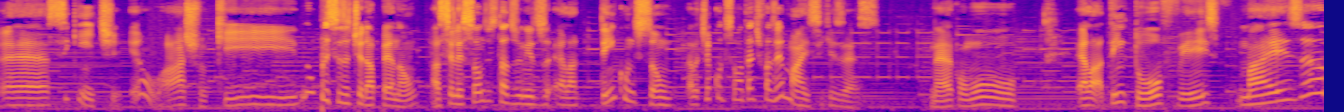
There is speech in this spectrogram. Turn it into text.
É seguinte, eu acho que não precisa tirar pé não. A seleção dos Estados Unidos, ela tem condição, ela tinha condição até de fazer mais se quisesse, né? Como ela tentou, fez, mas uh,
